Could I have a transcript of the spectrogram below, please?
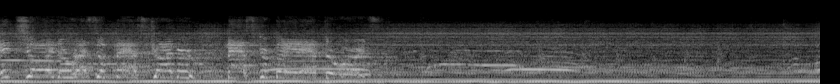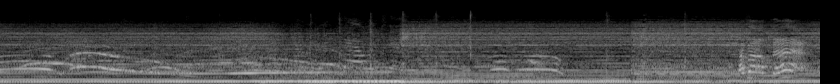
Enjoy the rest of Mass Driver. Masturbate afterwards. About that?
